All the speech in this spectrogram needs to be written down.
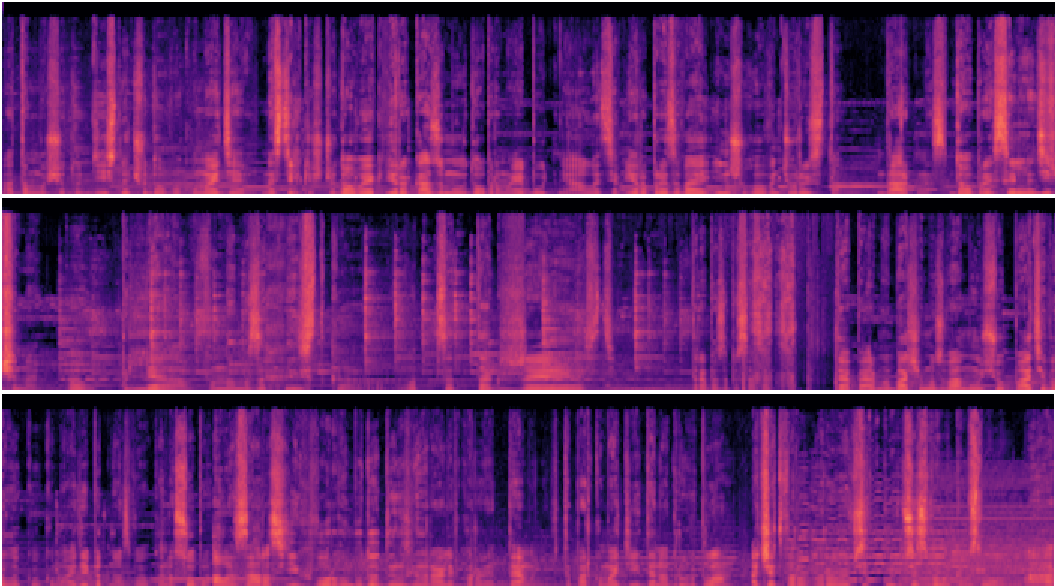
а тому, що тут дійсно чудова комедія. Настільки ж чудова, як віра Казуму у добре майбутнє, але ця віра призиває іншого авантюриста Даркнес. Добра і сильна дівчина. О, бля, вона мазохистка. Оце так жесть. Треба записати. Тепер ми бачимо з вами усю паті великої комедії під назвою Коносуба. Але зараз їх ворогом буде один з генералів короля демонів. Тепер комедія йде на другий план. А четверо героїв зіткнуться з великим злом. А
